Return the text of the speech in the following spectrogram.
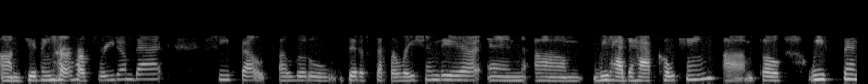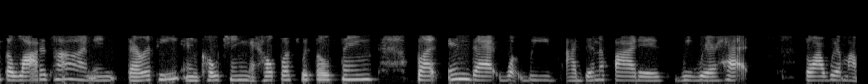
um, giving her her freedom back, she felt a little bit of separation there and um we had to have coaching. Um so we spent a lot of time in therapy and coaching to help us with those things. But in that what we've identified is we wear hats. So i wear my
